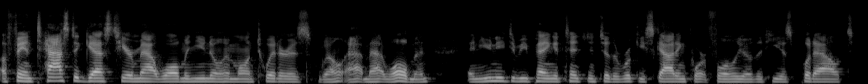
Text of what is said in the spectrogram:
a fantastic guest here, Matt Waldman. You know him on Twitter as well at Matt Waldman, and you need to be paying attention to the rookie scouting portfolio that he has put out.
